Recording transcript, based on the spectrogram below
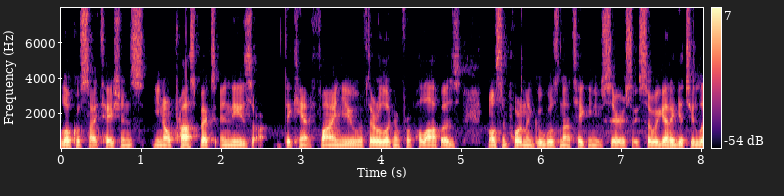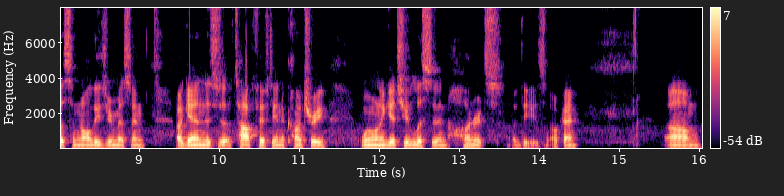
local citations. You know, prospects in these, they can't find you if they're looking for palapas. Most importantly, Google's not taking you seriously. So we got to get you listed in all these you're missing. Again, this is a top 50 in the country we want to get you listed in hundreds of these, okay? Um,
